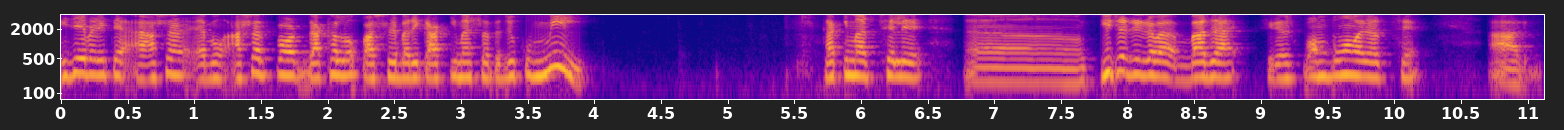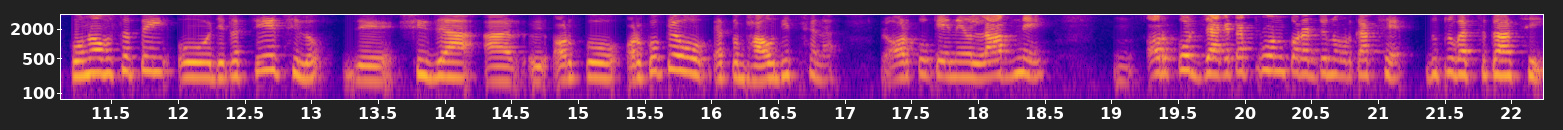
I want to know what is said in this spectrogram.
নিজের বাড়িতে আসা এবং আসার পর দেখাল পাশের বাড়ি কাকিমার সাথে যে খুব মিল। কাকিমার ছেলে গিটার বাজায়, সেখানে পম্পমা বাজাচ্ছে। আর কোনো অবস্থাতেই ও যেটা চেয়েছিল যে সিজা আর ওই অর্ক, অর্ককেও এত ভাও দিচ্ছে না, অর্ককে এনেও লাভ নেই। অর্কর জায়গাটা পূরণ করার জন্য ওর কাছে দুটো বাচ্চা তো আছেই,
